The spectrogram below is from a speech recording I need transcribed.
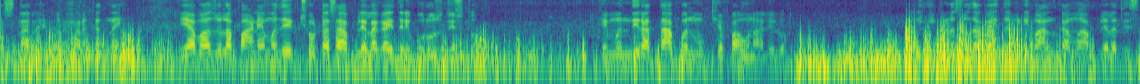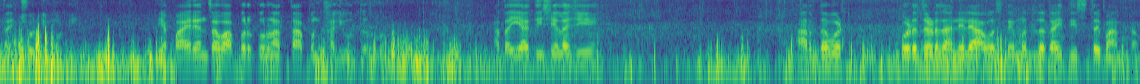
असणार आहे पण हरकत नाही. या बाजूला पाण्यामध्ये एक छोटासा आपल्याला काहीतरी बुरुज दिसतो. हे मंदिर आता आपण मुख्य पाहून आलेलो. आणि इकडं सुद्धा काही दगडी बांधकामं आपल्याला दिसत आहेत छोटी मोठी. या पायऱ्यांचा वापर करून आत्ता आपण खाली उतरलो. आता या दिशेला जी अर्धवट पडझड झालेल्या अवस्थेमधलं काही दिसतंय बांधकाम.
